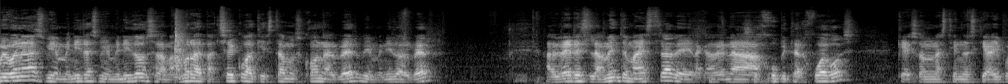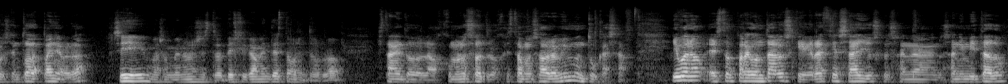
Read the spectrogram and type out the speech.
Muy buenas, bienvenidas, bienvenidos a la mazmorra de Pacheco. Aquí estamos con Albert. Bienvenido, Albert. Albert es la mente maestra de la cadena Júpiter Juegos, que son unas tiendas que hay pues en toda España, ¿verdad? Sí, más o menos estratégicamente estamos en todos lados. Están en todos lados, como nosotros, que estamos ahora mismo en tu casa. Y bueno, esto es para contaros que gracias a ellos, que nos han, nos han invitado,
